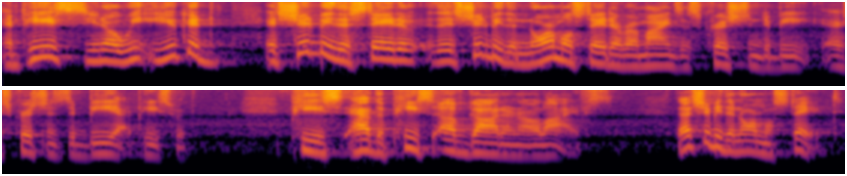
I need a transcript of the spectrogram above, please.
And peace, you know, we, you could, it should be the state of, it should be the normal state of our minds as Christian to be, as Christians to be at peace with peace, have the peace of God in our lives. That should be the normal state.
